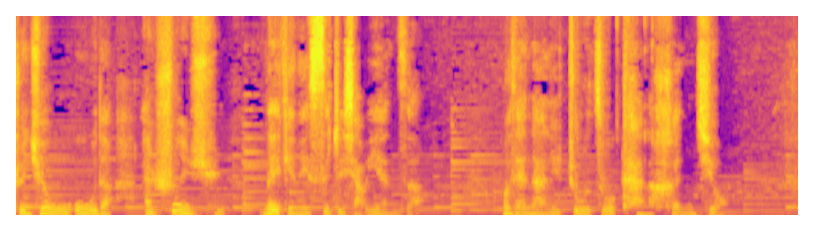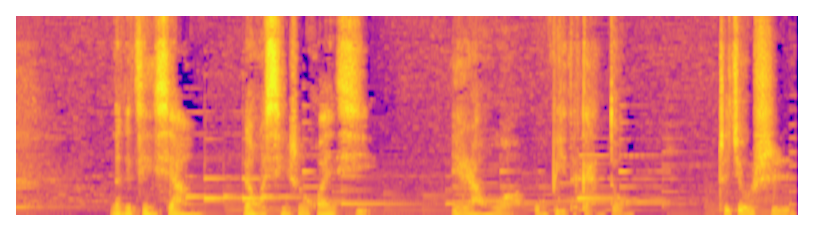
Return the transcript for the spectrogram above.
准确无误的按顺序喂给那四只小燕子。我在那里驻足看了很久，那个景象让我心生欢喜，也让我无比的感动。这就是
